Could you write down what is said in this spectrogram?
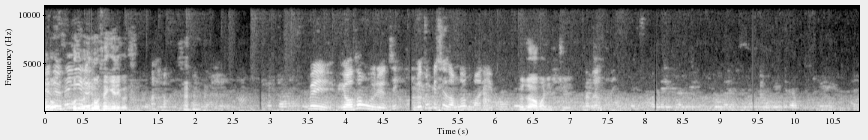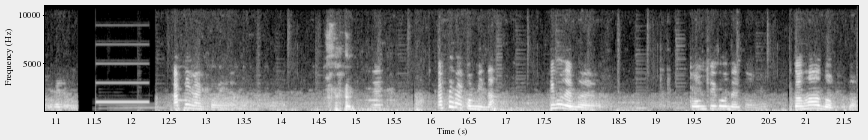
애들 곧, 곧 생일을? 운동 생일이거든. 왜 여성 의류지? 몇종기 씨 남자도 많이 입어. 여자가 많이 입지. 남자도 많이 입어. 카페 갈 거예요. 네. 카페 갈 겁니다. 피곤해서요. 너무 피곤해서. 이건 하나도 없어.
